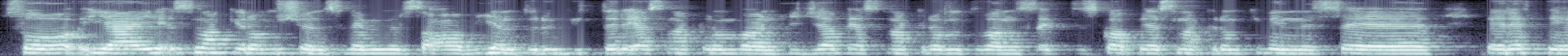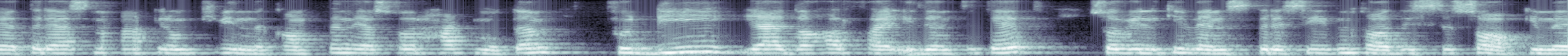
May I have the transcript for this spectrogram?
Så jeg snakker om kjønnslemmelse av jenter og gutter, jeg snakker om barnehijab, jeg snakker om tvangsekteskap, jeg snakker om kvinners eh, rettigheter, jeg snakker om kvinnekampen. Jeg står hardt mot dem. Fordi jeg da har feil identitet, så vil ikke venstresiden ta disse sakene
